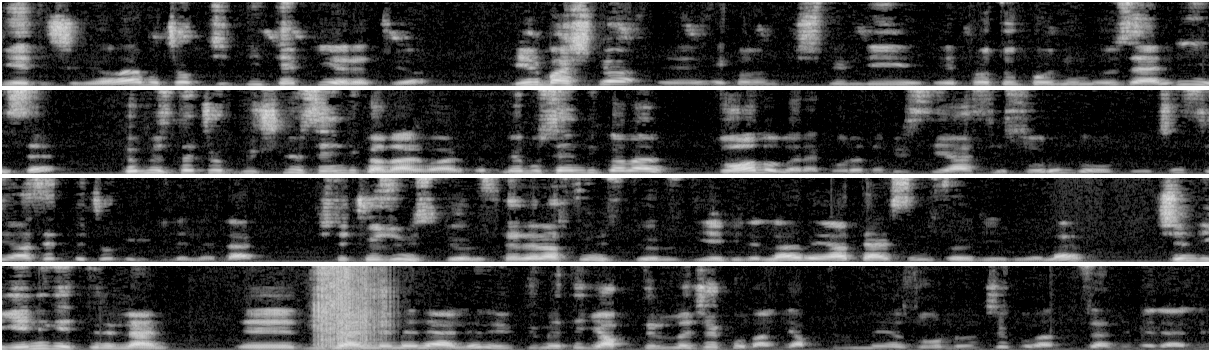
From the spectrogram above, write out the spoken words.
diye düşünüyorlar. Bu çok ciddi tepki yaratıyor. Bir başka e, ekonomik işbirliği e, protokolünün özelliği ise Kıbrıs'ta çok güçlü sendikalar vardır ve bu sendikalar doğal olarak orada bir siyasi sorun da olduğu için siyasetle çok ilgilenirler. İşte çözüm istiyoruz, federasyon istiyoruz diyebilirler veya tersini söyleyebilirler. Şimdi yeni getirilen e, düzenlemelerle ve hükümete yaptırılacak olan, yaptırılmaya zorlanacak olan düzenlemelerle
